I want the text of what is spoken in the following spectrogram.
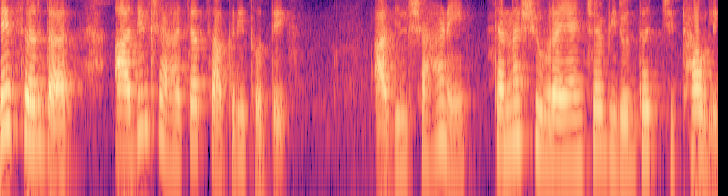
हे सरदार आदिलशहाच्या चाकरीत होते. आदिलशहाने त्यांना शिवरायांच्या विरुद्ध चिथावले.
